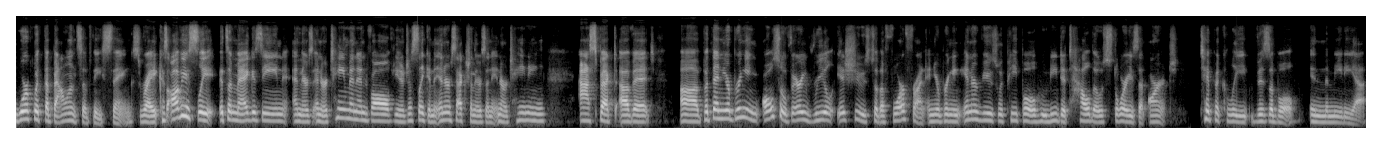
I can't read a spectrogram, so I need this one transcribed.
work with the balance of these things, right? Because obviously it's a magazine and there's entertainment involved, you know, just like in the intersection, there's an entertaining aspect of it. Uh, but then you're bringing also very real issues to the forefront and you're bringing interviews with people who need to tell those stories that aren't typically visible in the media.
